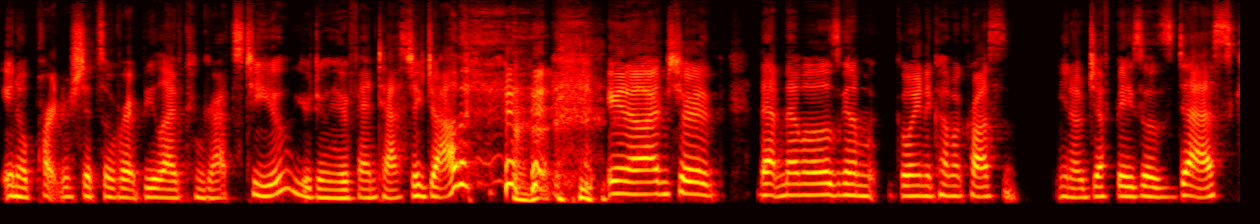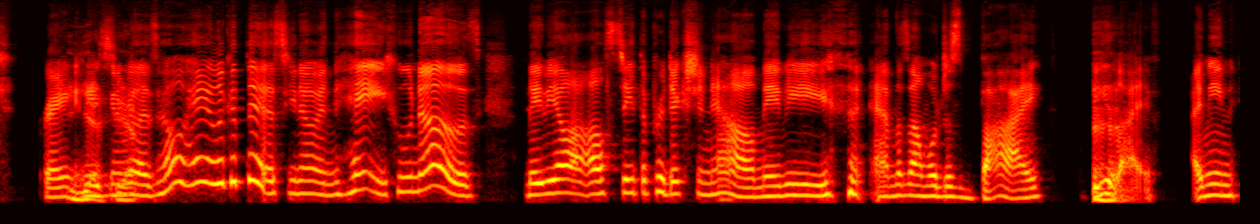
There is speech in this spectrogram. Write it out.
you know partnerships over at BeLive, congrats to you. You're doing a fantastic job. you know, I'm sure that memo is going going to come across you know Jeff Bezos' desk right? And Yes, he's going to yeah. realize, oh, hey, look at this, you know, and hey, who knows? Maybe I'll, I'll state the prediction now. Maybe Amazon will just buy Be Uh-huh. Live. I mean,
